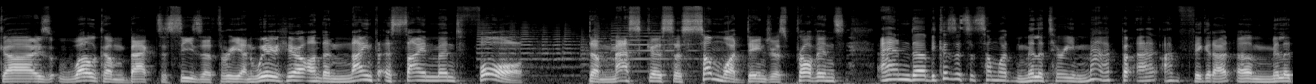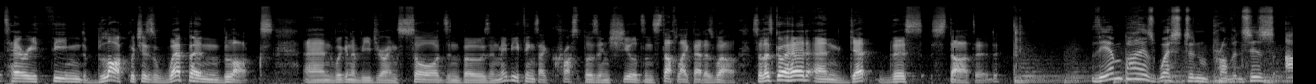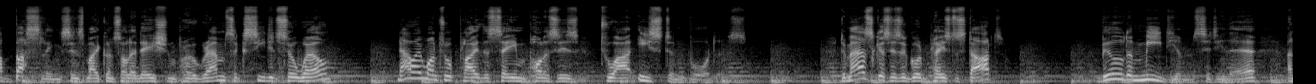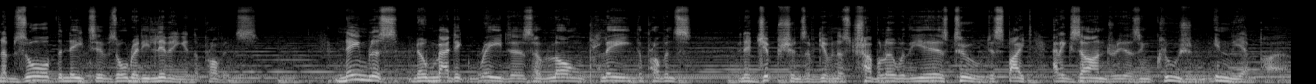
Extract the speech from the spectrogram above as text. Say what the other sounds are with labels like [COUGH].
Guys, welcome back to Caesar 3 and we're here on the ninth assignment for Damascus, a somewhat dangerous province. And uh, because it's a somewhat military map, I I've figured out a military themed block, which is weapon blocks. And we're going to be drawing swords and bows and maybe things like crossbows and shields and stuff like that as well. So let's go ahead and get this started. The Empire's western provinces are bustling since my consolidation program succeeded so well. Now I want to apply the same policies to our eastern borders. Damascus is a good place to start. Build a medium city there and absorb the natives already living in the province. Nameless nomadic raiders have long plagued the province, and Egyptians have given us trouble over the years too, despite Alexandria's inclusion in the empire.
